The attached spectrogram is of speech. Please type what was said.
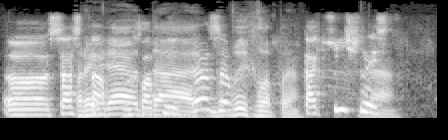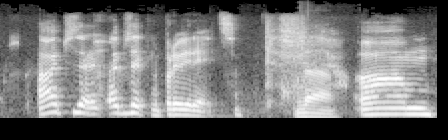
э, состав Проверяют, выхлопных да, газов, выхлопы. токсичность да. обязательно, обязательно проверяется. Да. Эм,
